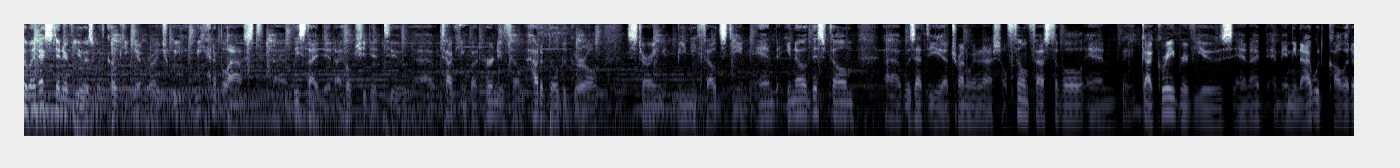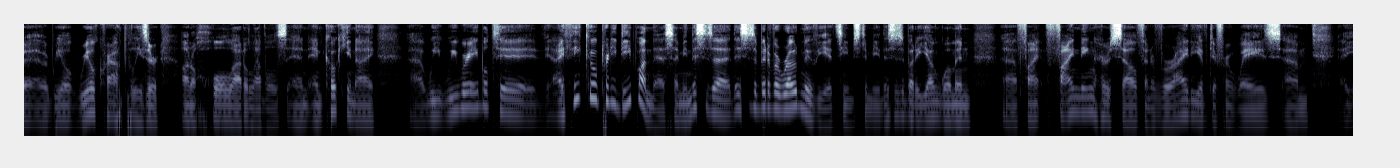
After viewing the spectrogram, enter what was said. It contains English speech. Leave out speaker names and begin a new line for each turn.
So my next interview is with Coky Giedroyc. We we had a blast. Uh, at least I did. I hope she did too. Uh, talking about her new film, How to Build a Girl, starring Beanie Feldstein. And you know, this film uh, was at the uh, Toronto International Film Festival and got great reviews. And I, I mean, I would call it a, a real real crowd pleaser on a whole lot of levels. And and Coky and I uh, we we were able to, I think, go pretty deep on this. I mean, this is a this is a bit of a road movie. It seems to me. This is about a young woman uh, fi- finding herself in a variety of different ways. Um, uh,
